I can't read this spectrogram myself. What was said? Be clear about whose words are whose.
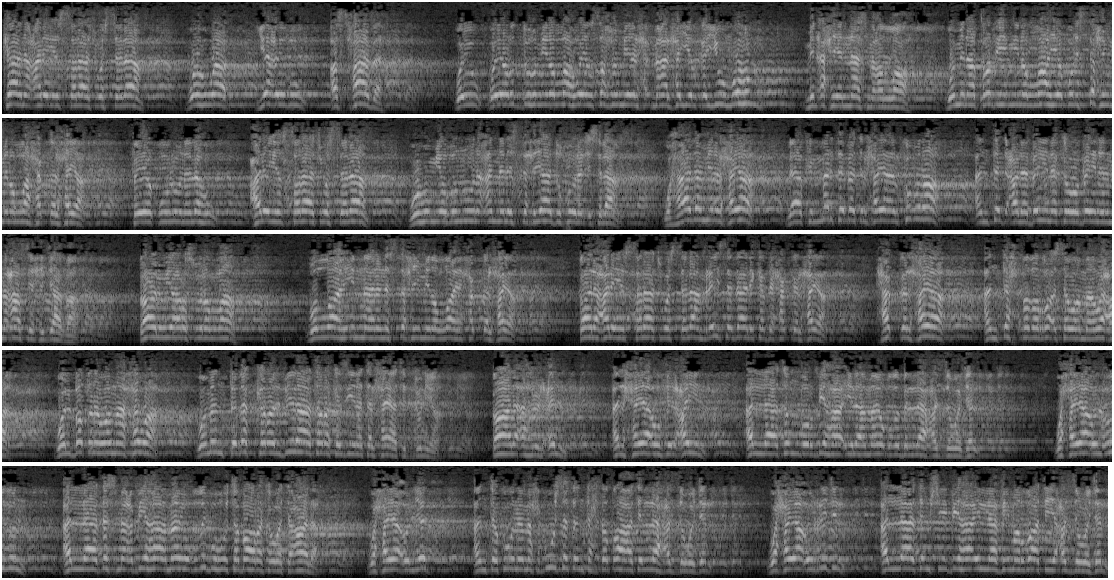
Speaker 1: كان عليه الصلاة والسلام وهو يعظ أصحابه ويردهم إلى الله وينصحهم مع الحي القيوم وهم من أحيا الناس مع الله ومن أقربهم من الله يقول استحيوا من الله حق الحياء فيقولون له عليه الصلاة والسلام وهم يظنون أن الاستحياء دخول الإسلام وهذا من الحياء لكن مرتبة الحياء الكبرى أن تجعل بينك وبين المعاصي حجابا قالوا يا رسول الله والله إنا لنستحي من الله حق الحياء قال عليه الصلاة والسلام ليس ذلك بحق الحياء حق الحياء أن تحفظ الرأس وما وعى والبطن وما حوى ومن تذكر البلا ترك زينة الحياة الدنيا. قال أهل العلم الحياء في العين ألا تنظر بها إلى ما يغضب الله عز وجل. وحياء الأذن ألا تسمع بها ما يغضبه تبارك وتعالى. وحياء اليد أن تكون محبوسة تحت طاعة الله عز وجل. وحياء الرجل ألا تمشي بها إلا في مرضاته عز وجل.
